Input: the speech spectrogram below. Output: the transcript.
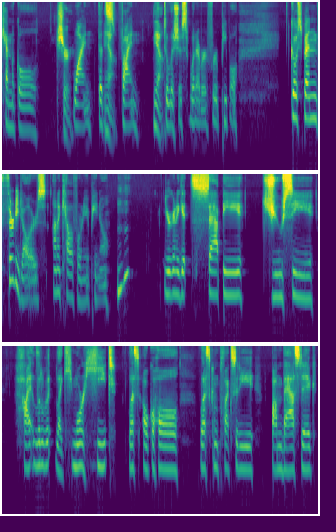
chemical Sure. wine. That's Yeah. fine. Yeah. delicious, whatever for people. Go spend thirty dollars on a California Pinot. Mm-hmm. You're going to get sappy, juicy, high, a little bit like more heat, less alcohol, less complexity, bombastic.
